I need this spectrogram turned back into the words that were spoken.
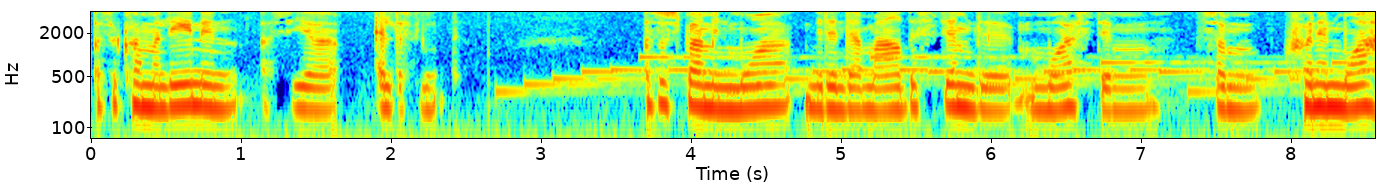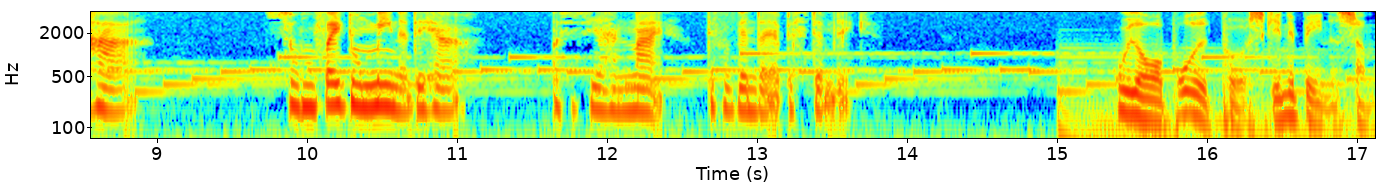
og så kommer lægen ind og siger, alt er fint. Og så spørger min mor med den der meget bestemte morstemme, som kun en mor har. Så hun får ikke nogen mener det her. Og så siger han, nej, det forventer jeg bestemt ikke. Udover brudet på skinnebenet, som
